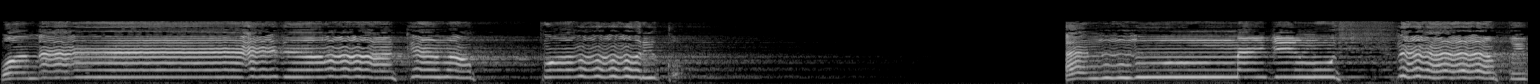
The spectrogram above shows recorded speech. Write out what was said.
وما النجم الثاقب.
